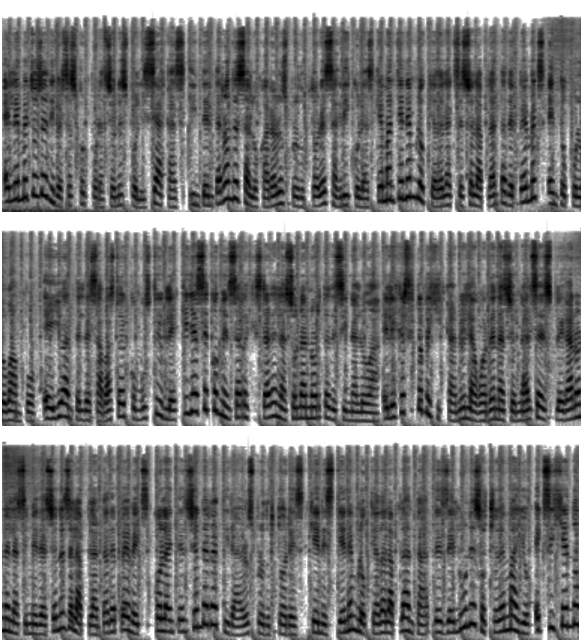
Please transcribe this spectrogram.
Elementos de diversas corporaciones policíacas intentaron desalojar a los productores agrícolas que mantienen bloqueado el acceso a la planta de Pemex en Topolobampo, ello ante el desabasto de combustible que ya se comienza a registrar en la zona norte de Sinaloa. El ejército mexicano y la Guardia Nacional se desplegaron en las inmediaciones de la planta de Pemex con la intención de retirar a los productores, quienes tienen bloqueada la planta desde el lunes 8 de mayo, exigiendo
